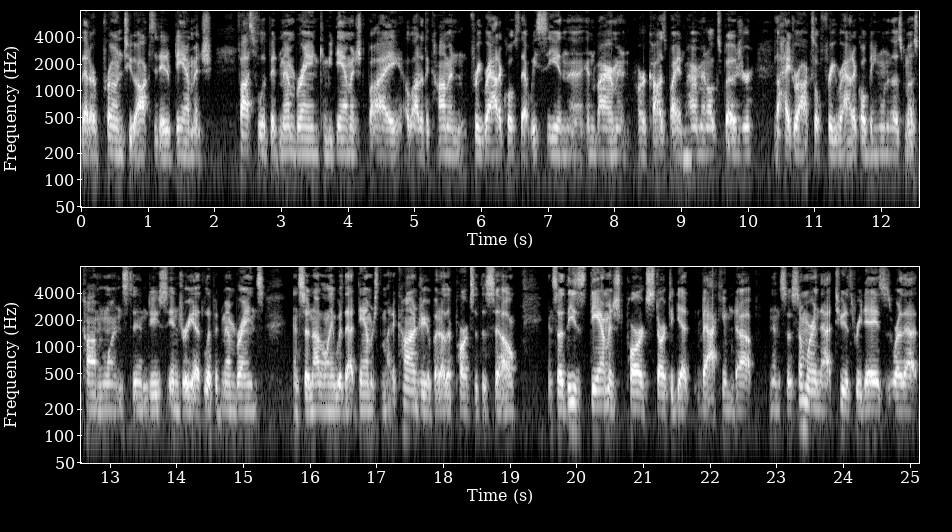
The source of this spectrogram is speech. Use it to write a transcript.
that are prone to oxidative damage. Phospholipid membrane can be damaged by a lot of the common free radicals that we see in the environment or caused by environmental exposure. The hydroxyl free radical being one of those most common ones to induce injury at lipid membranes. And so, not only would that damage the mitochondria, but other parts of the cell. And so, these damaged parts start to get vacuumed up and so somewhere in that two to three days is where that,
